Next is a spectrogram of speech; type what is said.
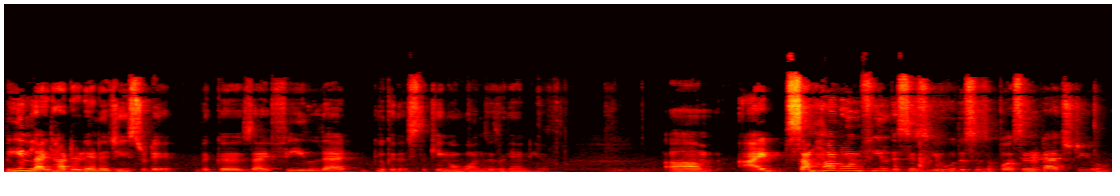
Be in light-hearted energies today because I feel that look at this, the King of Wands is again here. Um, I somehow don't feel this is you. This is a person attached to you.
